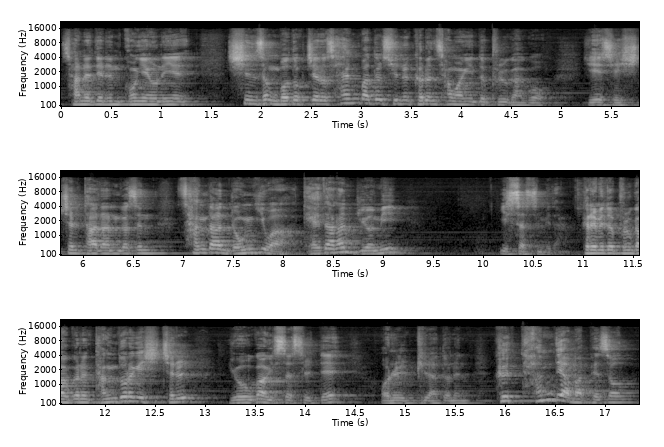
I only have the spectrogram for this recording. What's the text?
사내들은 공예원의 신성 모독죄로 사용받을 수 있는 그런 상황인데 불구하고 예수의 시체를 달하는 것은 상당한 용기와 대단한 위험이 있었습니다. 그럼에도 불구하고 그는 당돌하게 시체를 요구하고 있었을 때 오늘 빌라도는 그 담대함 앞에서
